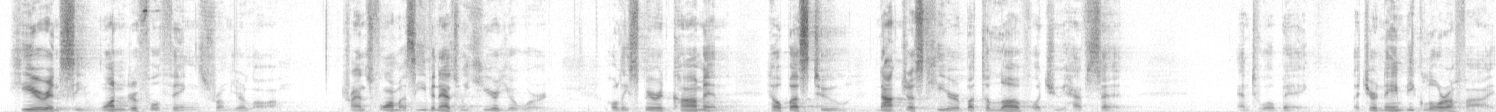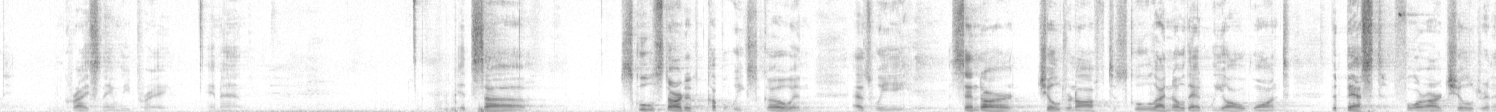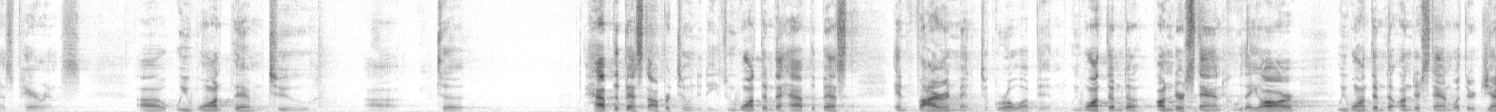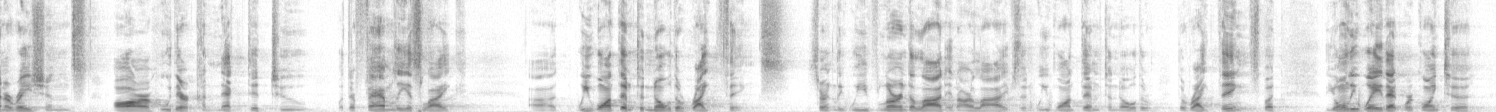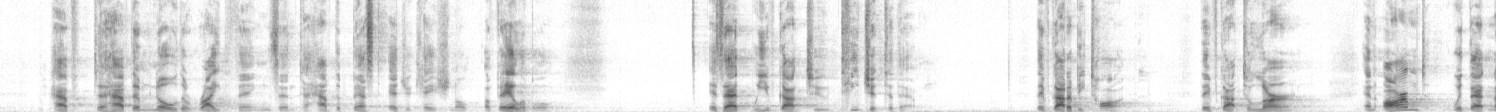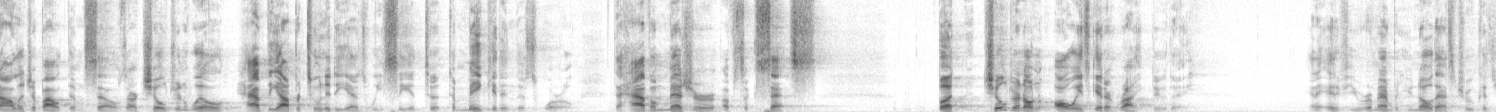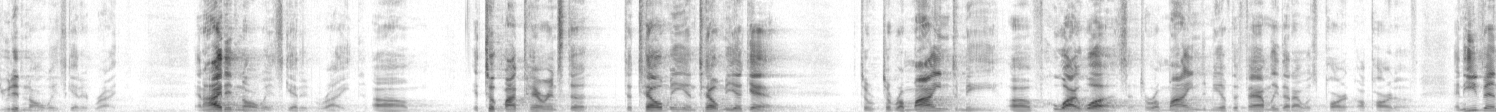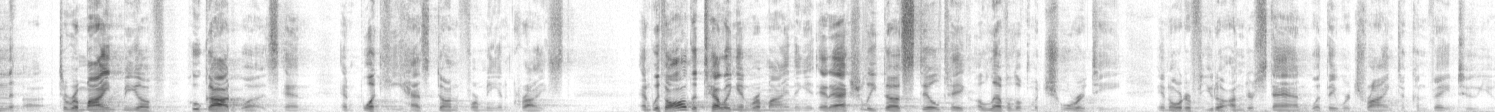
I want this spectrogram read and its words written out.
hear and see wonderful things from your law. Transform us even as we hear your word. Holy Spirit, come and help us to not just hear, but to love what you have said and to obey. Let your name be glorified. In Christ's name we pray. Amen. It's uh, school started a couple weeks ago, and as we send our children off to school, I know that we all want the best for our children as parents. Uh, we want them to, uh, to have the best opportunities. We want them to have the best environment to grow up in. We want them to understand who they are. We want them to understand what their generations are, who they're connected to, what their family is like. Uh, we want them to know the right things. Certainly, we've learned a lot in our lives, and we want them to know the, the right things. But the only way that we're going to have to have them know the right things and to have the best educational available is that we've got to teach it to them. They've got to be taught. They've got to learn. And armed with that knowledge about themselves, our children will have the opportunity, as we see it, to, to make it in this world, to have a measure of success. But children don't always get it right, do they? And if you remember, you know that's true because you didn't always get it right. And I didn't always get it right. Um, it took my parents to, to tell me and tell me again, to, to remind me of who I was and to remind me of the family that I was part, a part of. And even uh, to remind me of who God was and, and what He has done for me in Christ. And with all the telling and reminding, it, it actually does still take a level of maturity in order for you to understand what they were trying to convey to you.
